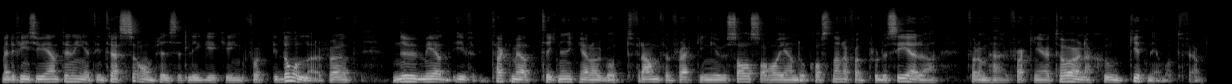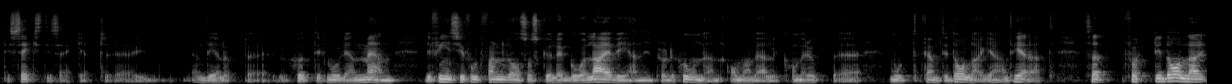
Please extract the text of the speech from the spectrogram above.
Men det finns ju egentligen inget intresse om priset ligger kring 40 dollar. För att nu med, i takt med att tekniken har gått fram för fracking i USA så har ju ändå kostnaderna för att producera för de här frackingaktörerna sjunkit ner mot 50-60 säkert. Eh, en del upp eh, 70 förmodligen, men det finns ju fortfarande de som skulle gå live igen i produktionen om man väl kommer upp eh, mot 50 dollar garanterat. Så att 40 dollar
